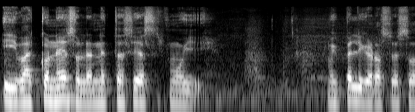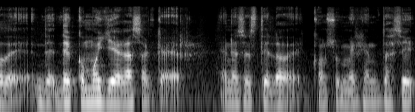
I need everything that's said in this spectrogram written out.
y, va con eso, la neta sí es muy, muy peligroso eso de, de, de cómo llegas a caer en ese estilo de consumir gente así.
